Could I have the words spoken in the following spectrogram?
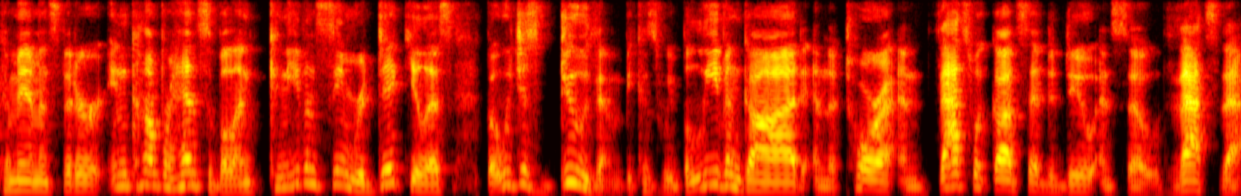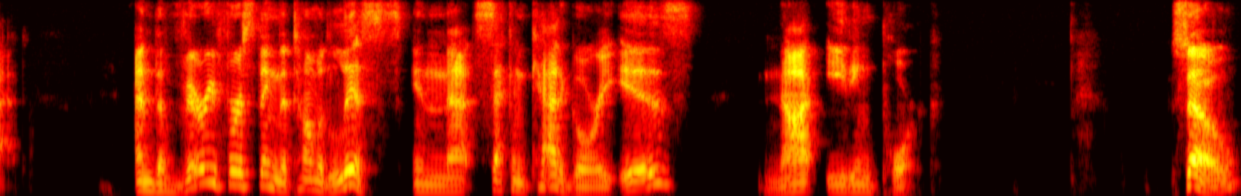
commandments that are incomprehensible and can even seem ridiculous, but we just do them because we believe in God and the Torah, and that's what God said to do, and so that's that. And the very first thing the Talmud lists in that second category is not eating pork. So,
